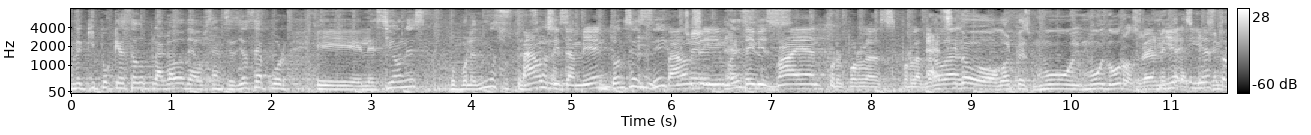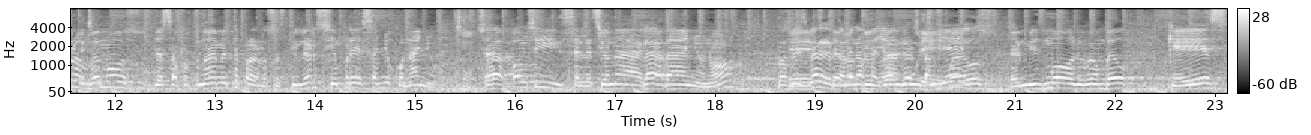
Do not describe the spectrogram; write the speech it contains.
un equipo que ha estado plagado de ausencias, ya sea por eh, lesiones o por las mismas suspensiones. Bouncy también. Entonces, sí. Bouncy, Davis Bryant, por, por, las, por las drogas. Han sido golpes muy, muy duros, realmente. Y, esto lo vemos, desafortunadamente para los Steelers, siempre es año con año. O sea, Bouncy se lesiona cada año, ¿no? Roethlisberger este, también ha fallado también, El mismo Livion Bell que es,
